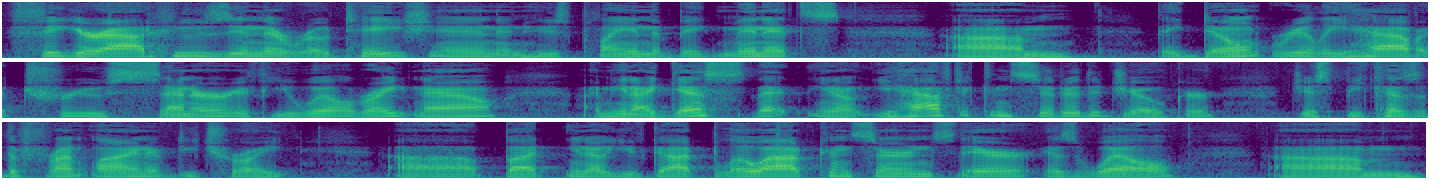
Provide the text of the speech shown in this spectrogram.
figure out who's in their rotation and who's playing the big minutes. Um, they don't really have a true center, if you will, right now. I mean, I guess that, you know, you have to consider the Joker just because of the front line of Detroit. Uh, but you know you've got blowout concerns there as well. Um,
